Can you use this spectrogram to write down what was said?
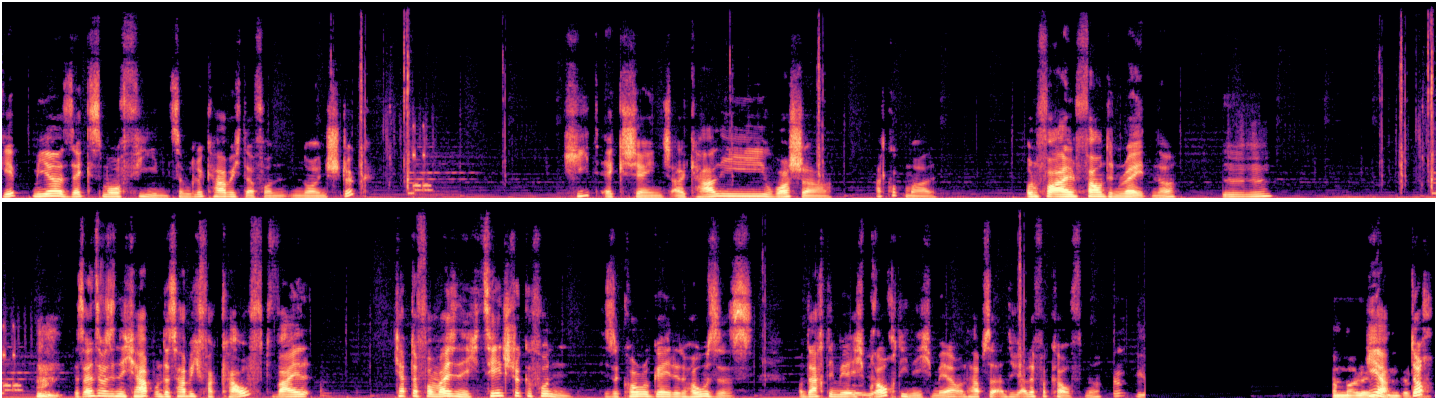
Gebt mir 6 Morphin. Zum Glück habe ich davon 9 Stück. Heat Exchange, Alkali Washer. Ach, guck mal. Und vor allem Fountain Raid, ne? Mhm. Das Einzige, was ich nicht habe, und das habe ich verkauft, weil ich habe davon, weiß ich nicht, 10 Stück gefunden Diese Corrugated Hoses. Und dachte mir, ich Oh ja. brauche die nicht mehr und habe sie natürlich alle verkauft, ne? Haben wir alle Hier, in- doch.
